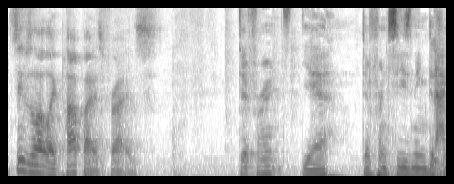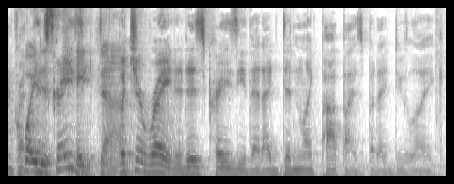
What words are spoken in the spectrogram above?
It seems a lot like Popeye's fries. different. Yeah, different seasoning, different. Not fri- quite it's as crazy. caked on. But you're right. It is crazy that I didn't like Popeyes, but I do like.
